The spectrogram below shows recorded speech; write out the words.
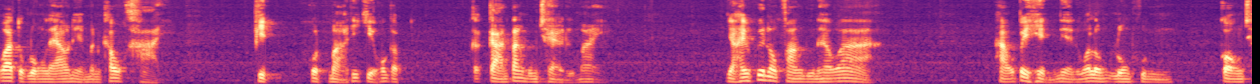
ว่าตกลงแล้วเนี่ยมันเข้าข่ายผิดกฎหมายที่เกี่ยวข้องกับการตั้งวงแชร์หรือไม่ อยากให้เพื่อนลองฟังดูนะว่า หากว่าไปเห็นเนี่ยหรือว่าลงลงทุนกองแช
